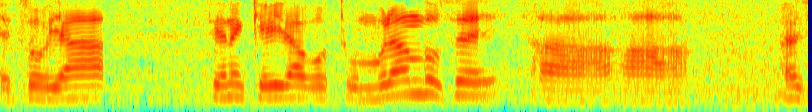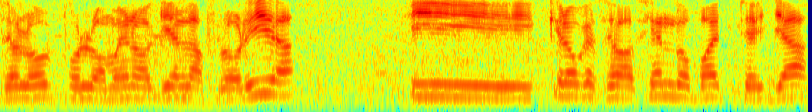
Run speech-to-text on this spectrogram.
Esto ya tienen que ir acostumbrándose a, ese olor, por lo menos aquí en la Florida, y creo que se va haciendo parte ya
